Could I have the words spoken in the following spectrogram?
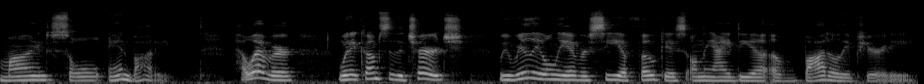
mind, soul, and body. However, when it comes to the church, we really only ever see a focus on the idea of bodily purity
